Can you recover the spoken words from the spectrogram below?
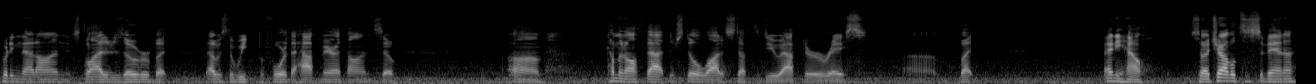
putting that on. It's glad it is over, but that was the week before the half marathon. So um, coming off that, there's still a lot of stuff to do after a race. Um, but anyhow, so I traveled to Savannah.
